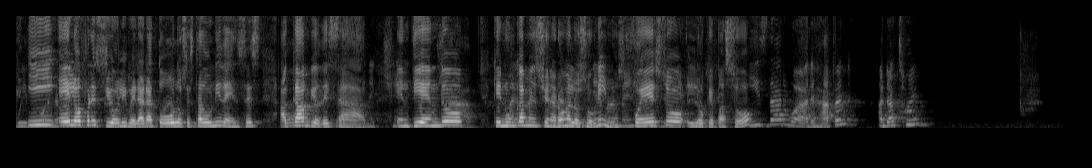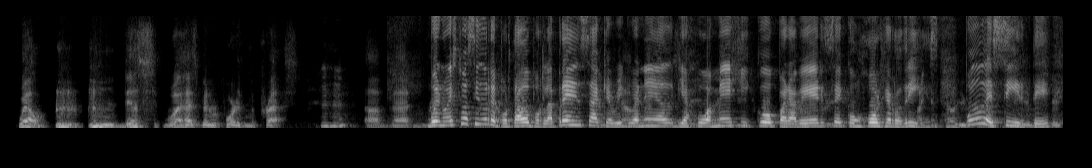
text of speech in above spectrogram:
y él ofreció liberar a todos los estadounidenses a cambio de Saab. Entiendo que nunca mencionaron a los sobrinos. ¿Fue eso lo que pasó? Well, this has been reported in the press. Um, bueno, esto ha sido reportado por la prensa, que Rick Granell viajó a México para verse con Jorge Rodríguez. Puedo decirte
